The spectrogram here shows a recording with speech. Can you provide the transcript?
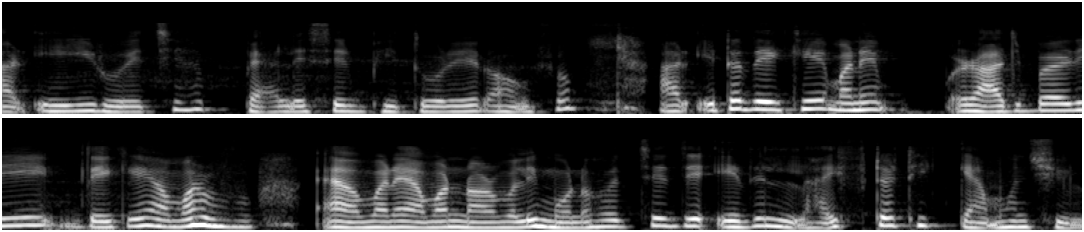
আর এই রয়েছে প্যালেসের ভিতরের অংশ। আর এটা দেখে মানে রাজবাড়ি দেখে আমার মানে আমার নর্মালি মনে হচ্ছে যে এদের লাইফটা ঠিক কেমন ছিল।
